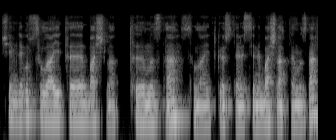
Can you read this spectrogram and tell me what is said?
Şimdi bu slaytı başlattığımızda, slayt gösterisini başlattığımızda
